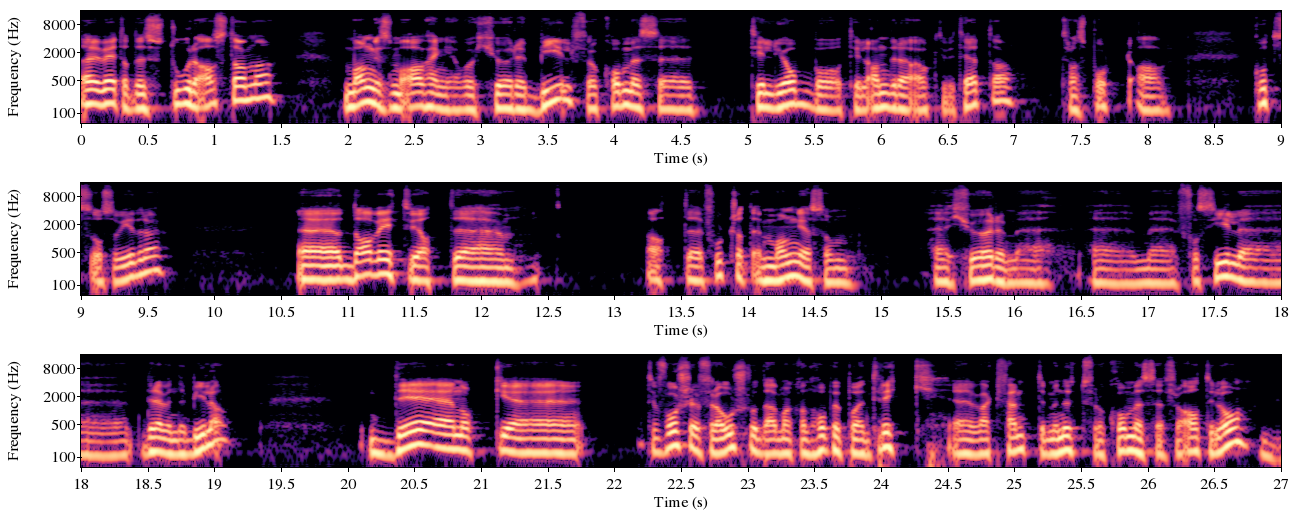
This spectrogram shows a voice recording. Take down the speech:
der vi vet at det er store avstander, mange som er avhengig av å kjøre bil for å komme seg til jobb og til andre aktiviteter, transport av gods osv. Eh, da vet vi at, eh, at det fortsatt er mange som eh, kjører med, med fossile drevne biler. Det er nok til forskjell fra Oslo, der man kan hoppe på en trikk hvert femte minutt for å komme seg fra A til Å. Mm.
